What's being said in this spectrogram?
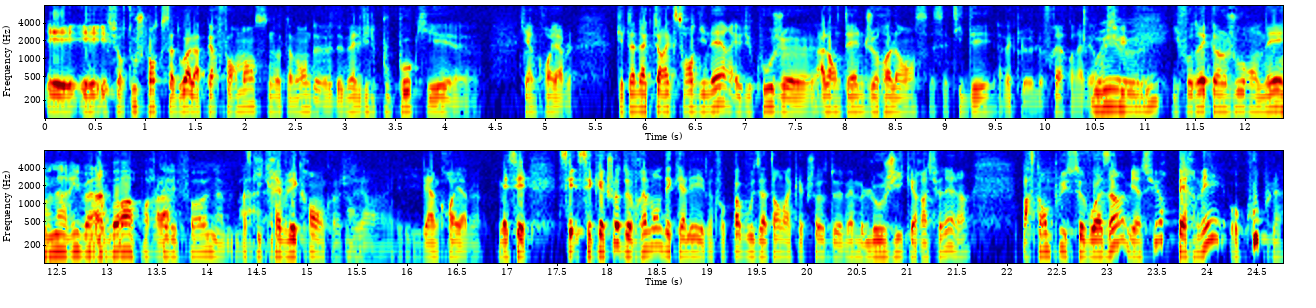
Et, surtout, je pense que ça doit à la performance, notamment de, de Melville Poupeau, qui euh, qui est incroyable. Qui est un acteur extraordinaire. Et du coup, je, à l'antenne, je relance cette idée avec le, le frère qu'on avait Oui, reçu. oui, oui. Il faudrait qu'un jour on ait. On arrive à Hein l'avoir par Voilà. téléphone. Parce Bah, qu'il crève l'écran, quoi. Je veux Ouais. dire, il est incroyable. Mais c'est c'est c'est quelque chose de vraiment décalé. Il ne faut pas vous attendre à quelque chose de même logique et rationnel. hein. Parce qu'en plus, ce voisin, bien sûr, permet au couple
